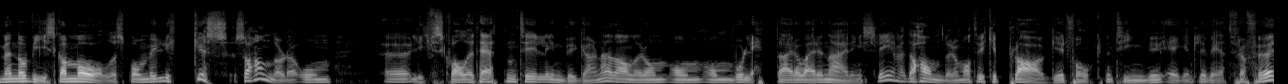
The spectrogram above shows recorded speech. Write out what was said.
Men når vi skal måles på om vi lykkes, så handler det om livskvaliteten til innbyggerne. Det handler om, om, om, hvor lett det er å være næringsliv. Det handler om at vi ikke plager folk med ting vi egentlig vet fra før.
